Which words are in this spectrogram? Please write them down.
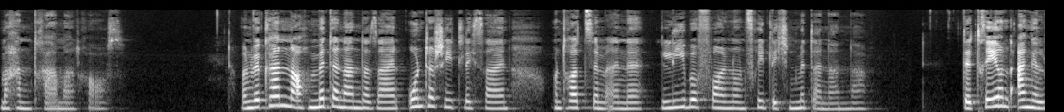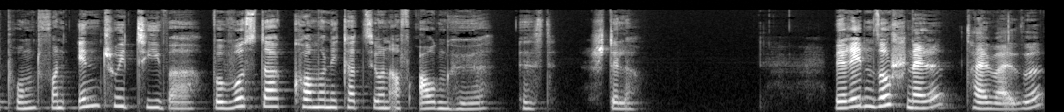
machen Drama draus. Und wir können auch miteinander sein, unterschiedlich sein und trotzdem eine liebevollen und friedlichen Miteinander. Der Dreh- und Angelpunkt von intuitiver, bewusster Kommunikation auf Augenhöhe ist Stille. Wir reden so schnell, teilweise,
